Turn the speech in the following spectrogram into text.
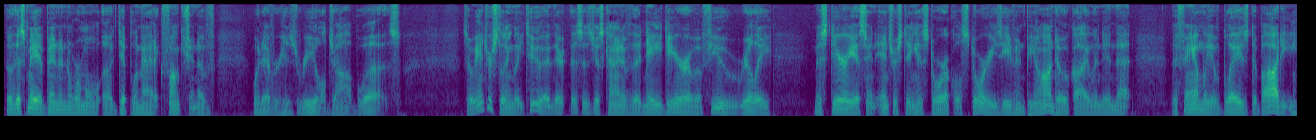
Though this may have been a normal uh, diplomatic function of whatever his real job was. So interestingly, too, uh, there, this is just kind of the nadir of a few really mysterious and interesting historical stories, even beyond Oak Island, in that the family of Blaise d'Abbadie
